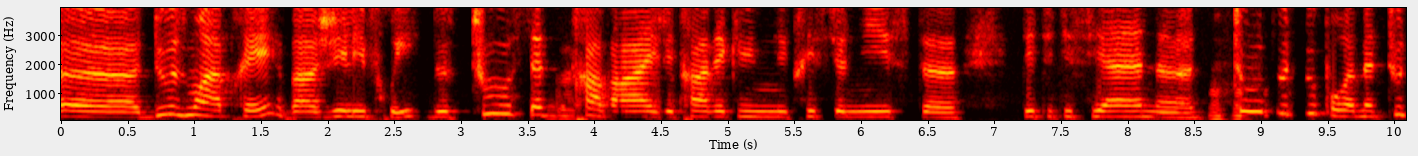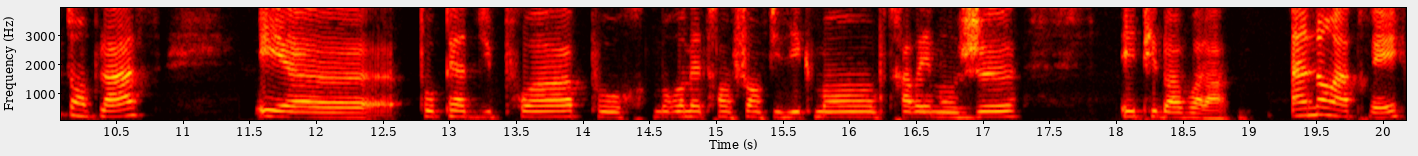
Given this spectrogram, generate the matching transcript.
euh, 12 mois après, bah, j'ai les fruits de tout ce travail. J'ai travaillé avec une nutritionniste, euh, diététicienne, euh, mhm. tout, tout, tout pour mettre tout en place et euh, pour perdre du poids, pour me remettre en forme physiquement, pour travailler mon jeu. Et puis, bah voilà, un an après,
